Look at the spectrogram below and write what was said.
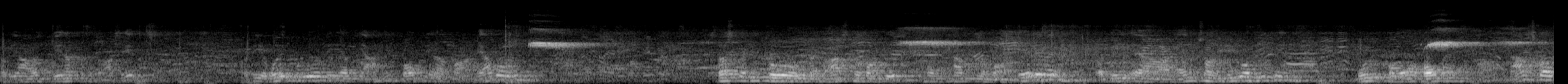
Og vi har også en vinder på madras 1. Og det er røde bryder, det Bjarke Borgbjerg fra Hermod. Så skal vi på madras nummer 1 kamp nummer 11, og det er Anton Luer Viking mod Kåre Hovmand fra Narskov.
